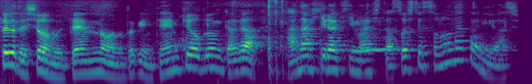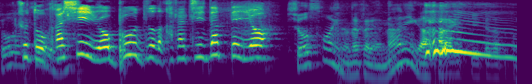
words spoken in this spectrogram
ということで聖武天皇の時に天平文化が花開きました。そしてその中には正ちょっとおかしいよ。ブーツの形になってるよ。正倉院の中には何が入っていたかと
